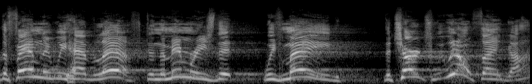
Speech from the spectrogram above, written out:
the family we have left and the memories that we've made, the church. We don't thank God.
